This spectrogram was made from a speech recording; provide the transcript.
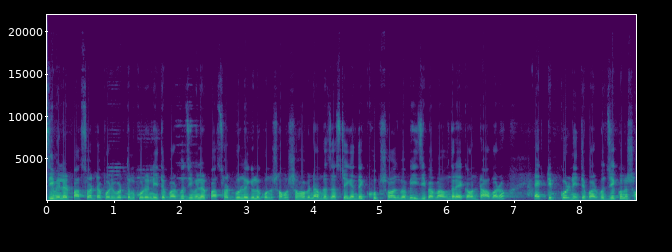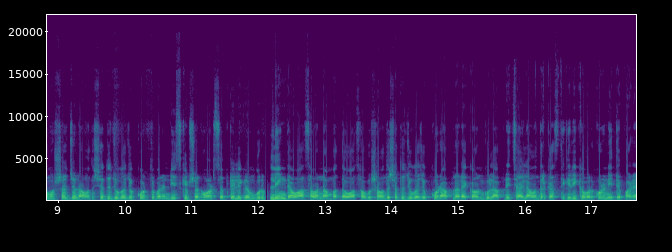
জিমেলের পাসওয়ার্ডটা পরিবর্তন করে নিতে পারব। জিমেলের পাসওয়ার্ড ভুলে গেলেও কোনো সমস্যা হবে না। আমরা জাস্ট এখান থেকে খুব সহজভাবে ইজিভাবে আমাদের অ্যাকাউন্টটা আবারও অ্যাক্টিভ করে নিতে পারব। যে কোনো সমস্যার জন্য আমাদের সাথে যোগাযোগ করতে পারেন। Description WhatsApp Telegram group link দেওয়া আছে, আমার নাম্বার দেওয়া আছে। অবশ্যই আমাদের সাথে যোগাযোগ করে আপনার অ্যাকাউন্টগুলো আপনি চাইলে আমাদের কাছ থেকে রিকভার করে নিতে পারেন।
